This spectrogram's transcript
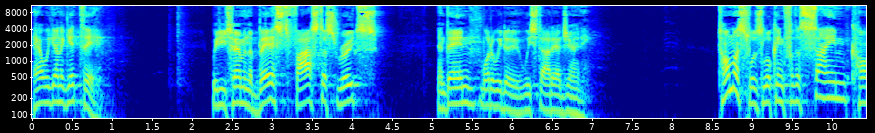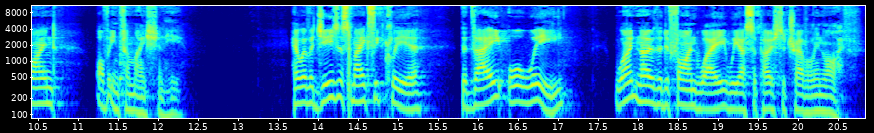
how are we going to get there? We determine the best, fastest routes, and then what do we do? We start our journey. Thomas was looking for the same kind of information here. However, Jesus makes it clear that they or we won't know the defined way we are supposed to travel in life.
